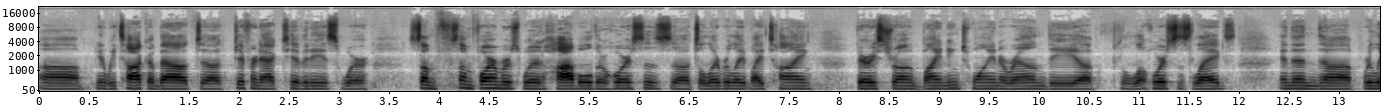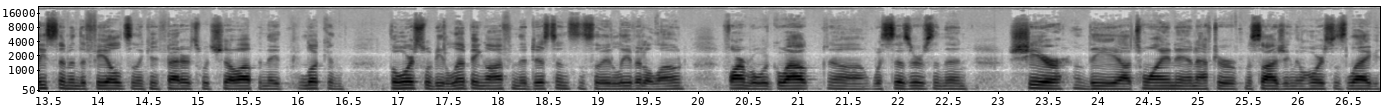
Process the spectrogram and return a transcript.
Um, you know, we talk about uh, different activities where some, some farmers would hobble their horses uh, deliberately by tying very strong binding twine around the, uh, the horse's legs and then uh, release them in the fields, and the Confederates would show up and they'd look and the horse would be limping off in the distance, and so they'd leave it alone. Farmer would go out uh, with scissors and then shear the uh, twine in after massaging the horse's leg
